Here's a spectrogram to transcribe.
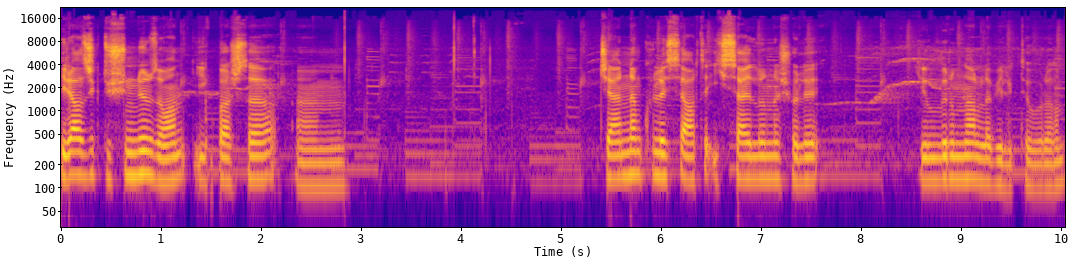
Birazcık düşündüğüm zaman ilk başta ım, Cehennem Kulesi artı X sayılarına şöyle yıldırımlarla birlikte vuralım.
